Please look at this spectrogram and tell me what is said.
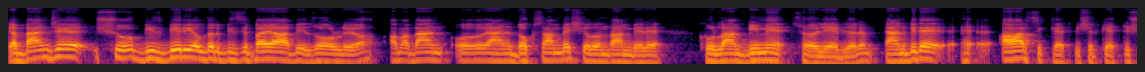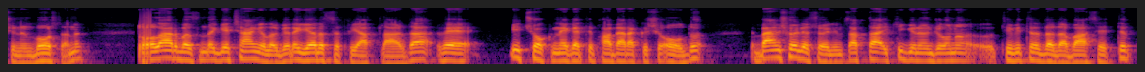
Ya bence şu biz bir yıldır bizi bayağı bir zorluyor ama ben o yani 95 yılından beri kurulan BİM'i söyleyebilirim. Yani bir de e, ağır siklet bir şirket düşünün borsanın. Dolar bazında geçen yıla göre yarısı fiyatlarda ve birçok negatif haber akışı oldu. Ben şöyle söyleyeyim hatta iki gün önce onu Twitter'da da bahsettim.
